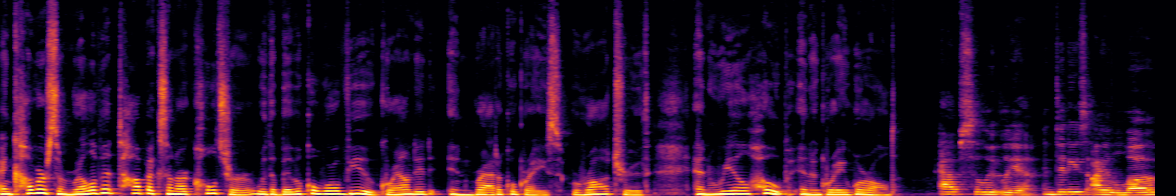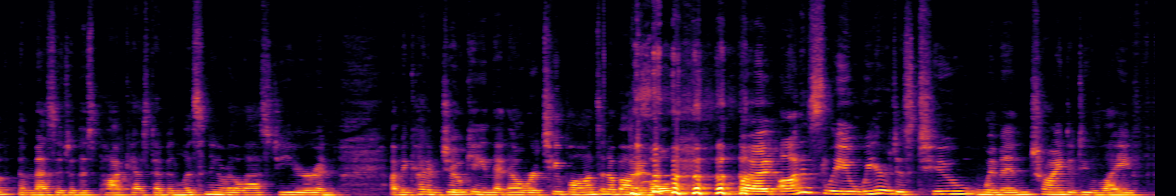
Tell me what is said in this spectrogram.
and cover some relevant topics in our culture with a biblical worldview grounded in radical grace, raw truth, and real hope in a gray world. Absolutely. And Denise, I love the message of this podcast. I've been listening over the last year and I've been kind of joking that now we're two blondes in a Bible. but honestly, we are just two women trying to do life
